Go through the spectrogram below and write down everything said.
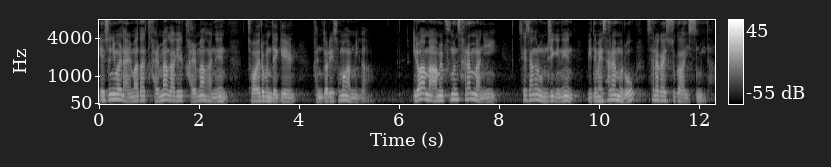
예수님을 날마다 닮아가길 갈망하는 저 여러분 되길 간절히 소망합니다. 이러한 마음을 품은 사람만이 세상을 움직이는 믿음의 사람으로 살아갈 수가 있습니다.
